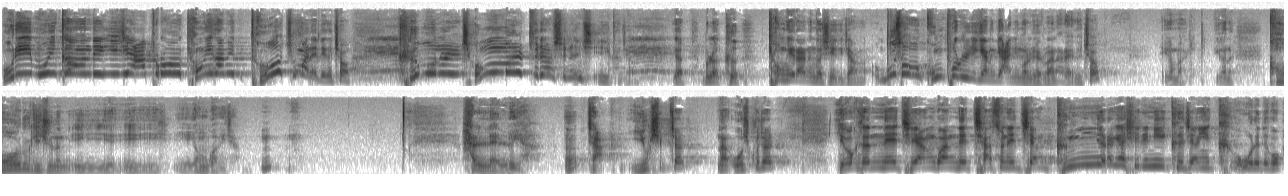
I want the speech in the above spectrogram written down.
우리 모임 가운데 이제 앞으로 경외감이 더 충만해야 돼요. 그렇죠? 그분을 정말 두려울 수 있는 시, 그죠? 그러니까 물론 그 경외라는 것이 그냥 무서워 공포를 얘기하는 게 아닌 걸 여러분 알아요. 그렇죠? 이거 말 이거는 거룩이 주는 이, 이, 이, 이 영광이죠. 응? 할렐루야. 어? 자, 60절, 나 59절. 여기서 내 재앙과 내 자손의 재앙 극렬하게 하시리니 그 재앙이 크고 오래되고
